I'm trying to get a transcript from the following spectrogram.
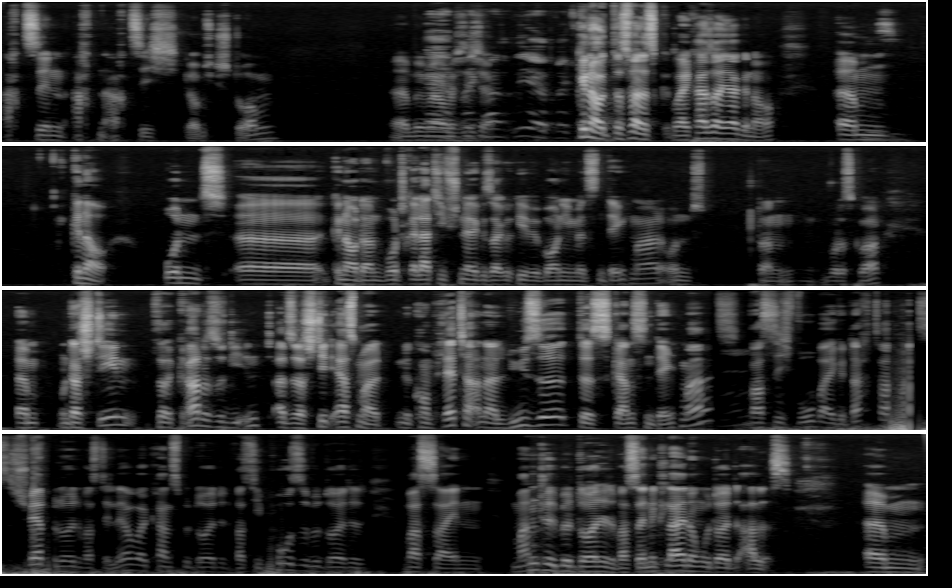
1888, glaube ich, gestorben. Äh, bin mir aber nicht sicher. Genau, das war das Dreikaiserjahr, genau. Ähm, genau. Und äh, genau, dann wurde relativ schnell gesagt, okay, wir bauen ihm jetzt ein Denkmal und dann wurde es gebaut. Ähm, und da stehen gerade so die, also da steht erstmal eine komplette Analyse des ganzen Denkmals, was sich wobei gedacht hat, was das Schwert bedeutet, was der Lehrerballkranz bedeutet, was die Pose bedeutet, was sein Mantel bedeutet, was seine Kleidung bedeutet, alles. Ähm,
